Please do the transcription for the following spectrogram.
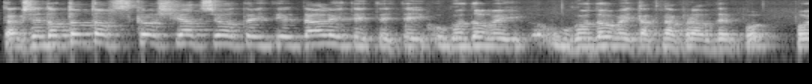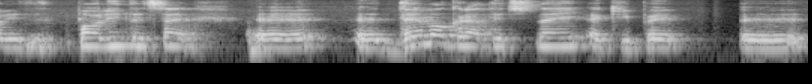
Także no to, to wszystko świadczy o tej, tej dalej tej, tej, tej ugodowej, ugodowej tak naprawdę polityce y, y, demokratycznej ekipy y,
